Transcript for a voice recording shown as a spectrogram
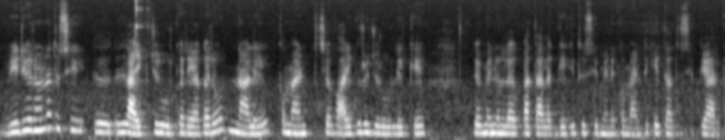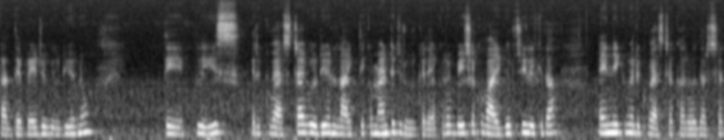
ਵੀਡੀਓ ਨੂੰ ਨਾ ਤੁਸੀਂ ਲਾਈਕ ਜ਼ਰੂਰ ਕਰਿਆ ਕਰੋ, ਨਾਲੇ ਕਮੈਂਟ 'ਚ ਵਾਹਿਗੁਰੂ ਜ਼ਰੂਰ ਲਿਖ ਕੇ ਜੋ ਮੈਨੂੰ ਲ- ਪਤਾ ਲੱਗੇ ਕਿ ਤੁਸੀਂ ਮੈਨੂੰ ਕਮੈਂਟ ਕੀਤਾ, ਤੁਸੀਂ ਪਿਆਰ ਕਰਦੇ ਪਏ ਜੋ ਵੀਡੀਓ ਨੂੰ। ਤੇ ਪਲੀਜ਼ ਰਿਕੁਐਸਟ ਹੈ ਵੀਡੀਓ ਨੂੰ ਲਾਈਕ ਤੇ ਕਮੈਂਟ ਜ਼ਰੂਰ ਕਰਿਆ ਕਰੋ। ਬੇਸ਼ੱਕ ਵਾਹਿਗੁਰੂ ਜੀ ਲਿਖਦਾ, ਇੰਨੀ ਕੁ ਮੈਂ ਰਿਕੁਐਸਟ ਹੈ ਕਰੋ ਦਰਸ਼ਨ।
